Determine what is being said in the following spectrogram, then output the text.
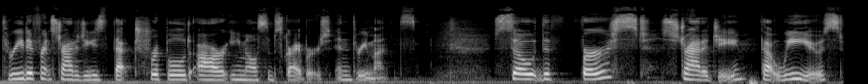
three different strategies that tripled our email subscribers in three months. So the first strategy that we used,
